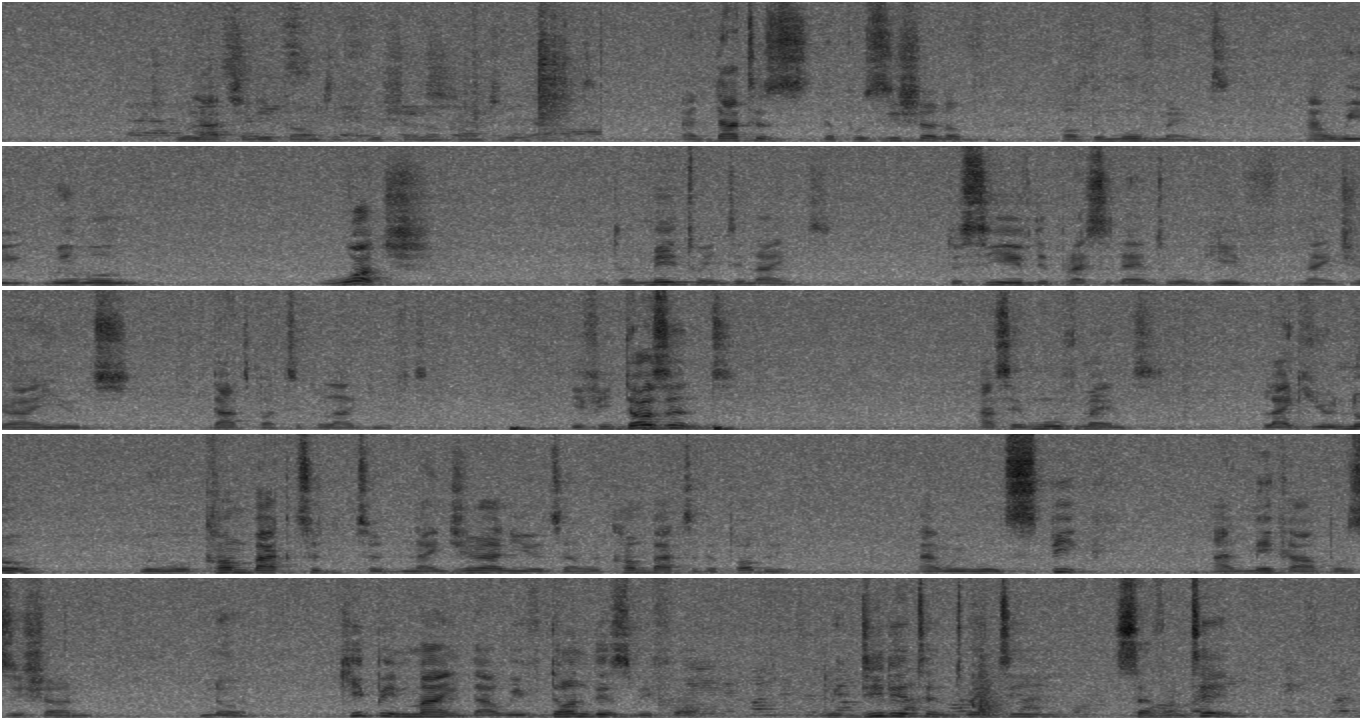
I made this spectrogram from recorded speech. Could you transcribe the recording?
will actually come to fruition or come to reality. And that is the position of, of the movement. And we, we will watch until May 29th to see if the president will give Nigerian youths that particular gift. If he doesn't, as a movement, like you know, we will come back to, to Nigerian youths and we'll come back to the public and we will speak and make our position known. Keep in mind that we've done this before. We did it in 2017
